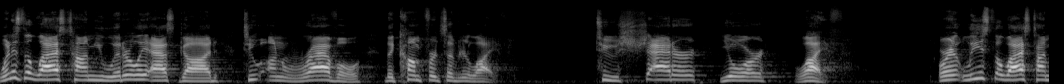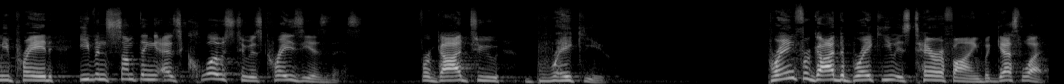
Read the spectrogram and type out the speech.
When is the last time you literally asked God to unravel the comforts of your life? To shatter your life? Or at least the last time you prayed even something as close to as crazy as this for God to break you. Praying for God to break you is terrifying, but guess what?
